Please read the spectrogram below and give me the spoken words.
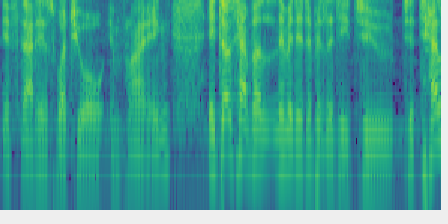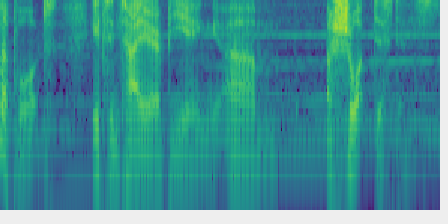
if that is what you're implying, it does have a limited ability to to teleport its entire being um, a short distance.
